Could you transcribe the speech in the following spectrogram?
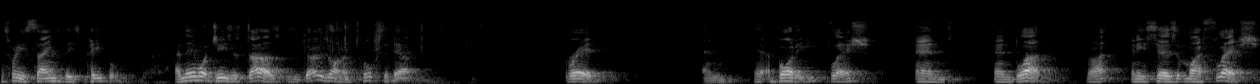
That's what he's saying to these people. And then what Jesus does is he goes on and talks about bread and body, flesh, and, and blood, right? And he says my flesh,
